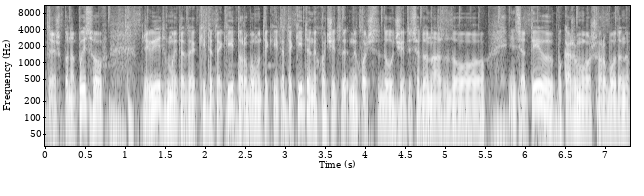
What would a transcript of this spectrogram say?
теж понаписував: Привіт, ми такі-то такі-то робимо такі-то такі-то. Не хочете, не хочете долучитися до нас до ініціативи, покажемо вашу роботу на,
